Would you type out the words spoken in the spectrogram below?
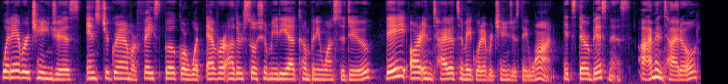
whatever changes Instagram or Facebook or whatever other social media company wants to do. They are entitled to make whatever changes they want. It's their business. I'm entitled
